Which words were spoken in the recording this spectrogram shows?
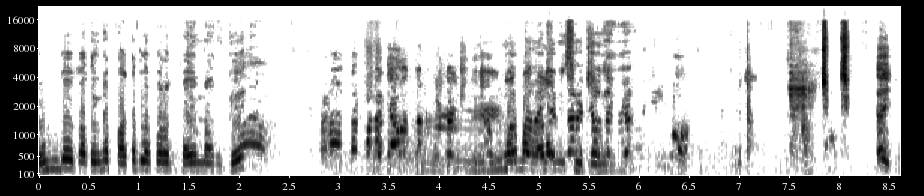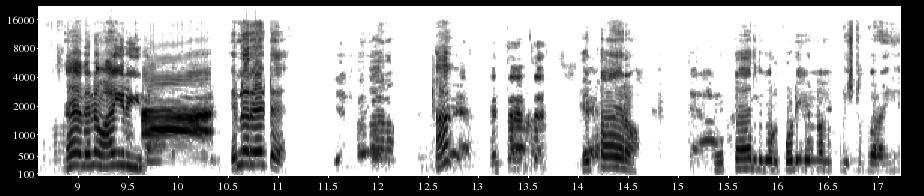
ரொம்ப பாத்தீங்கன்னா பக்கத்துல போறதுக்கு பயமா இருக்கு. விலை இருக்காங்க. என்ன வாங்கிருக்கீங்க? என்ன ரேட்டு எட்டாயிரம். எட்டாயிரத்துக்கு ஒரு கொடி கண்ணு பிடிச்சிட்டு போறாங்க.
